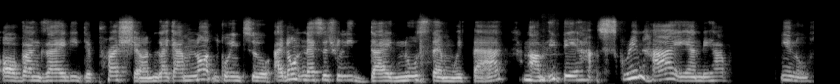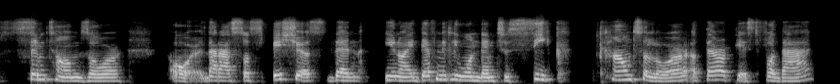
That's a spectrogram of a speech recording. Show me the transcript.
of anxiety depression like i'm not going to i don't necessarily diagnose them with that um, mm-hmm. um, if they screen high and they have you know symptoms or or that are suspicious then you know i definitely want them to seek counselor a therapist for that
